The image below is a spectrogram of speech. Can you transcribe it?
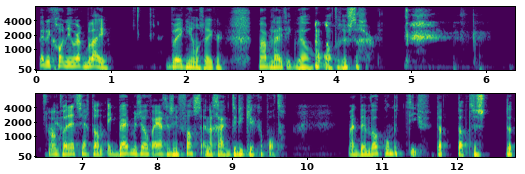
ben ik gewoon heel erg blij. Dat weet ik niet helemaal zeker. Maar blijf ik wel wat rustiger. Antoinette zegt dan, ik bijt mezelf ergens in vast en dan ga ik drie keer kapot. Maar ik ben wel competitief. Dat, dat is, dat,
